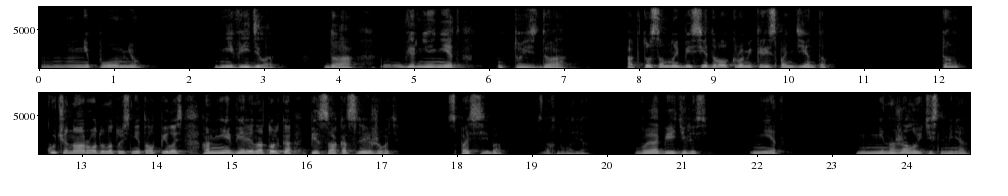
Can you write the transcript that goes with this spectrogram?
«Не помню». «Не видела?» «Да, вернее нет, то есть да». А кто со мной беседовал, кроме корреспондентов? Там куча народу на тусне толпилась, а мне велено только писак отслеживать. Спасибо, вздохнула я. Вы обиделись? Нет. Не нажалуетесь на меня?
